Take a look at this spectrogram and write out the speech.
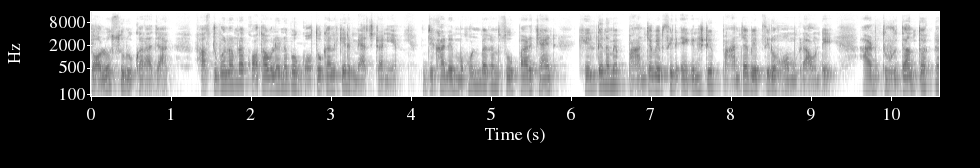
চলো শুরু করা যাক। ফার্স্ট অফ অল আমরা কথা বলে নেব গতকালকের ম্যাচটা নিয়ে, যেখানে মোহনবাগান সুপার জায়ান্ট খেলতে নামে পাঞ্জাব এফসির এগেনস্টে পাঞ্জাব এফসির হোম গ্রাউন্ডে আর দুর্দান্ত একটা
